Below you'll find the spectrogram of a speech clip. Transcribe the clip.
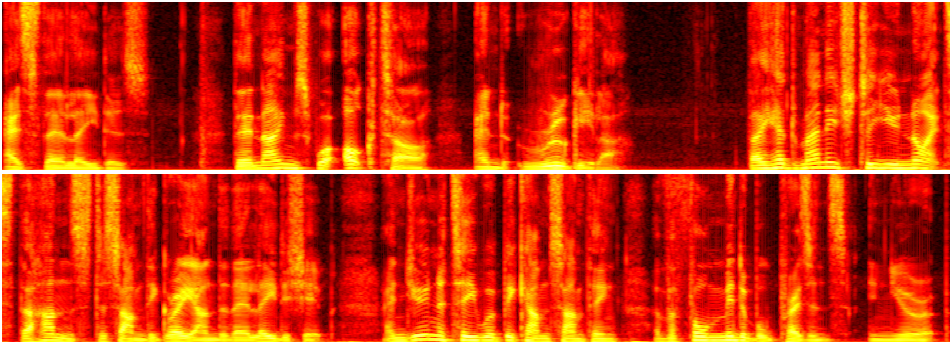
as their leaders. Their names were Oktar and Rugila. They had managed to unite the Huns to some degree under their leadership, and unity would become something of a formidable presence in Europe.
